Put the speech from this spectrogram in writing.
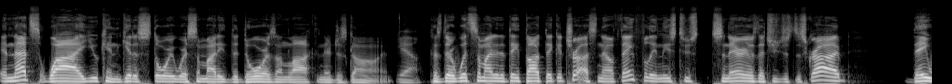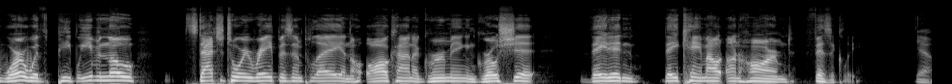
and that's why you can get a story where somebody the door is unlocked and they're just gone Yeah. because they're with somebody that they thought they could trust. Now, thankfully, in these two scenarios that you just described, they were with people, even though statutory rape is in play and all kind of grooming and gross shit. They didn't. They came out unharmed physically. Yeah.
